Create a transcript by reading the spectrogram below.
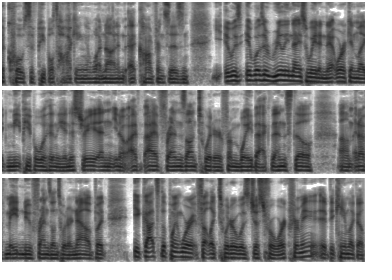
the quotes of people talking and whatnot and at conferences. And it was it was a really nice way to network and like meet people within the industry. And you know I've, I have friends on Twitter from way back then still um, and I've made new friends on Twitter now. But it got to the point where it felt like Twitter was just for work for me it became like a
